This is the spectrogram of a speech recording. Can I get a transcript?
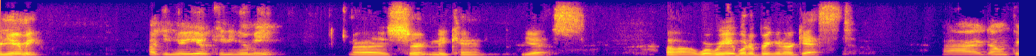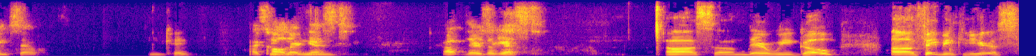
Can you hear me? I can hear you. Can you hear me? I certainly can. Yes. Uh, were we able to bring in our guest? I don't think so. Okay. I See called our we can- guest. Oh, there's our guest. Awesome. There we go. Uh, Fabian, can you hear us?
